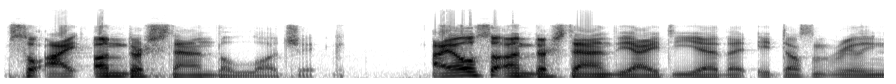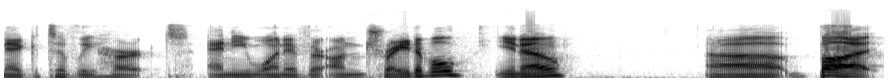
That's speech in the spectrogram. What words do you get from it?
so I understand the logic. I also understand the idea that it doesn't really negatively hurt anyone if they're untradeable, you know. Uh, but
